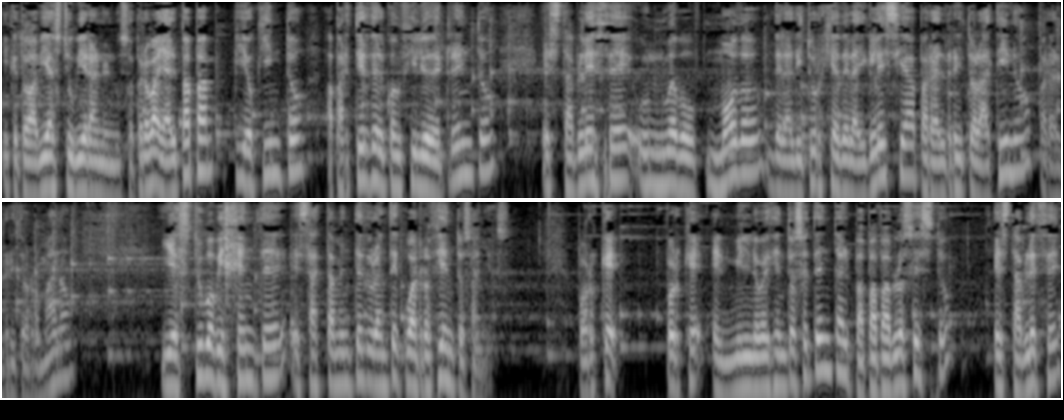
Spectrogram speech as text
y que todavía estuvieran en uso. Pero vaya, el Papa Pío V, a partir del Concilio de Trento, establece un nuevo modo de la liturgia de la Iglesia para el rito latino, para el rito romano, y estuvo vigente exactamente durante 400 años. ¿Por qué? Porque en 1970 el Papa Pablo VI establece,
